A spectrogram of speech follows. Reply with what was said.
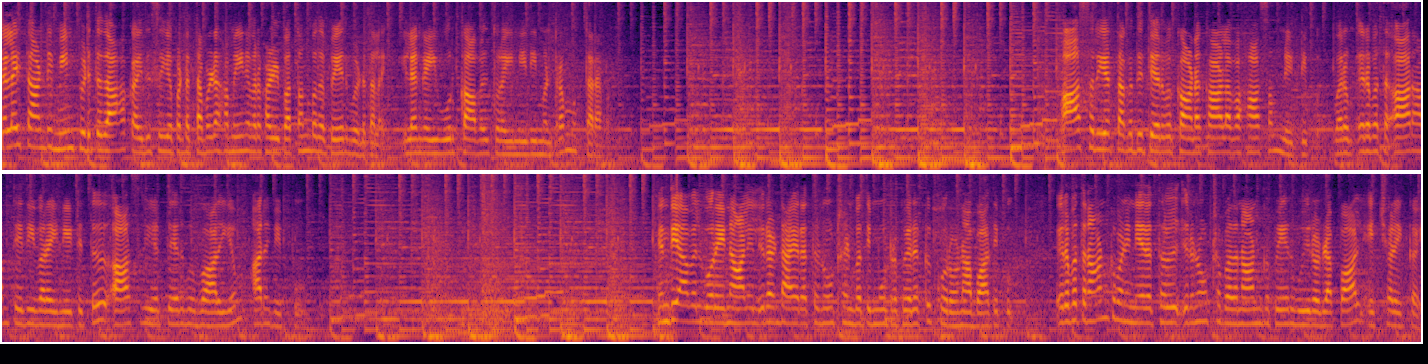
எல்லை தாண்டி மீன் பிடித்ததாக கைது செய்யப்பட்ட தமிழக மீனவர்கள் பத்தொன்பது பேர் விடுதலை இலங்கை ஊர்காவல்துறை நீதிமன்றம் உத்தரவு. ஆசிரியர் தகுதி தேர்வுக்கான கால அவகாசம் நீட்டிப்பு வரும் இருபத்தி ஆறாம் தேதி வரை நீட்டித்து ஆசிரியர் தேர்வு வாரியம் அறிவிப்பு. இந்தியாவில் ஒரே நாளில் இரண்டாயிரத்து நூற்றி எண்பத்தி மூன்று பேருக்கு கொரோனா பாதிப்பு. இருபத்தி நான்கு மணி நேரத்தில் இருநூற்று பதினான்கு பேர் உயிரிழப்பால் எச்சரிக்கை.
